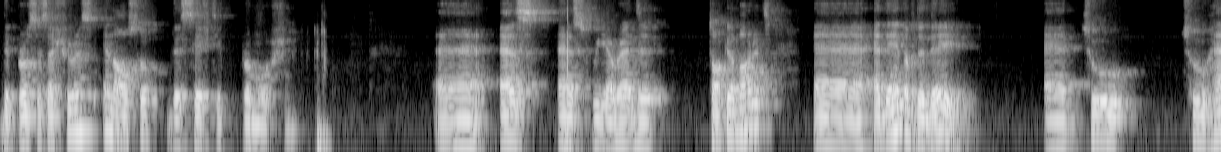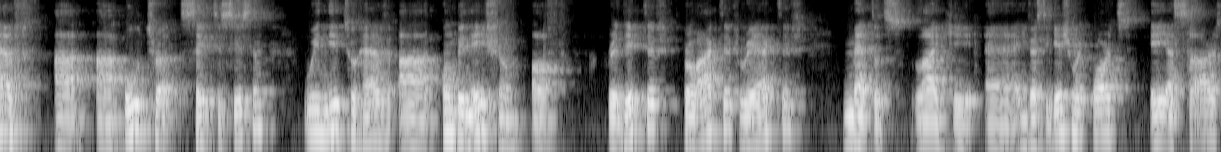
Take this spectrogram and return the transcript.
the process assurance, and also the safety promotion. Uh, as, as we already talked about it, uh, at the end of the day, uh, to, to have a, a ultra safety system, we need to have a combination of predictive, proactive, reactive methods like uh, investigation reports, ASRs,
